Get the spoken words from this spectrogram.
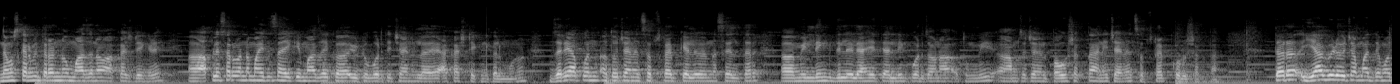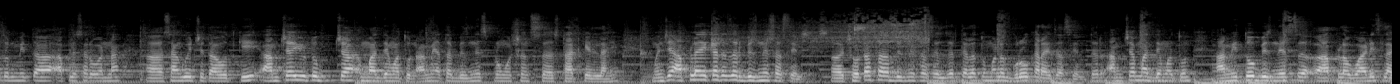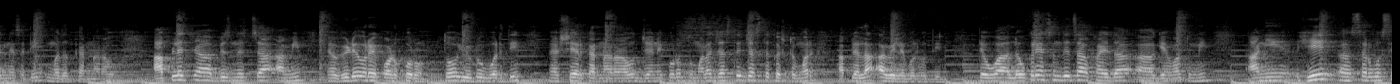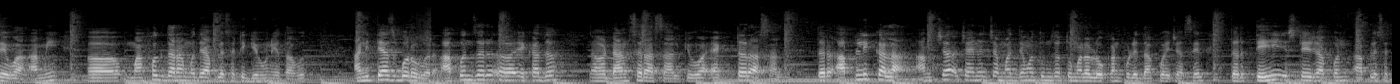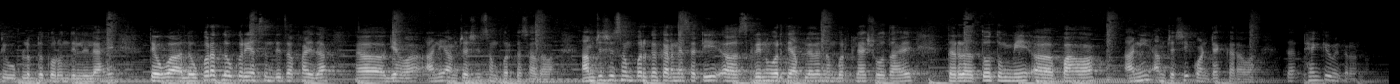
नमस्कार मित्रांनो माझं नाव आकाश डेंगळे. आपल्या सर्वांना माहितीच आहे की माझं एक यूट्यूबवरती चॅनल आहे आकाश टेक्निकल म्हणून. जरी आपण तो चॅनल सबस्क्राईब केलेला नसेल तर मी लिंक दिलेली आहे. त्या लिंकवर जाऊन तुम्ही आमचं चॅनल पाहू शकता आणि चॅनल सबस्क्राईब करू शकता. तर या व्हिडिओच्या माध्यमातून मी आपल्या सर्वांना सांगू इच्छित आहोत की आमच्या यूट्यूबच्या माध्यमातून आम्ही आता बिझनेस प्रमोशन्स स्टार्ट केलेलं आहे. म्हणजे आपला एखादा जर बिझनेस असेल छोटासा बिझनेस असेल जर त्याला तुम्हाला ग्रो करायचा असेल तर आमच्या माध्यमातून आम्ही तो बिझनेस आपला वाढीस लागण्यासाठी मदत करणार आहोत. आपल्या बिझनेसचा आम्ही व्हिडिओ रेकॉर्ड करून तो यूट्यूबवरती शेअर करणार आहोत जेणेकरून तुम्हाला जास्तीत जास्त कस्टमर आपल्याला अवेलेबल होतील. तेव्हा लवकर या संधीचा फायदा घ्यावा तुम्ही. आणि हे सर्व सेवा आम्ही माफक दरामध्ये आपल्यासाठी घेऊन येत आहोत. आणि त्याचबरोबर आपण जर एखादं डान्सर असाल किंवा ॲक्टर असाल तर आपली कला आमच्या चॅनलच्या माध्यमातून जर तुम्हाला लोकांपुढे दाखवायची असेल तर तेही स्टेज आपण आपल्यासाठी उपलब्ध करून दिलेले आहे. तेव्हा लवकरात लवकर या संधीचा फायदा घ्यावा आणि आमच्याशी संपर्क साधावा. आमच्याशी संपर्क करण्यासाठी स्क्रीनवरती आपल्याला नंबर फ्लॅश होत आहे. तर तो तुम्ही पाहावा आणि आमच्याशी कॉन्टॅक्ट करावा. तर थँक्यू मित्रांनो.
